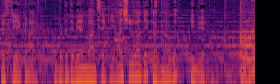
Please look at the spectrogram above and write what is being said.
ප්‍රස්ත්‍රියකනායක ඔබට දෙවියන් වහන්සේකි ආශිර්වාදය කරනාව හිමියේවා. Bye.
